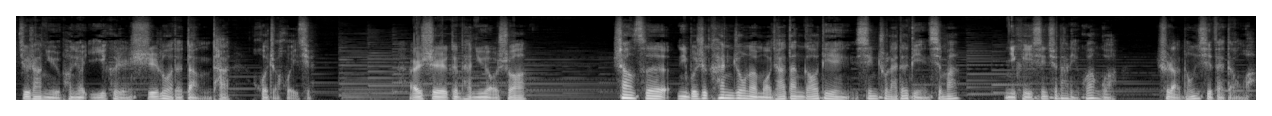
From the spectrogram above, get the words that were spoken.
就让女朋友一个人失落的等他或者回去，而是跟他女友说：“上次你不是看中了某家蛋糕店新出来的点心吗？你可以先去那里逛逛，吃点东西再等我。”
